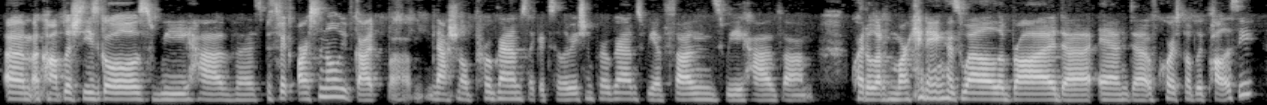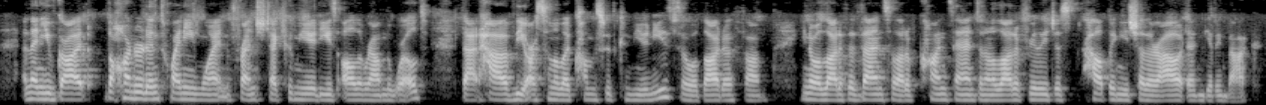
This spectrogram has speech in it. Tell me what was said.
um, accomplish these goals, we have a specific arsenal. We've got um, national programs like acceleration programs. We have funds. We have um, quite a lot of marketing as well abroad, uh, and uh, of course, public policy. And then you've got the 121 French tech communities all around the world that have the arsenal that comes with communities. So a lot of, um, you know, a lot of events, a lot of content, and a lot of really just helping each other out and giving back.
